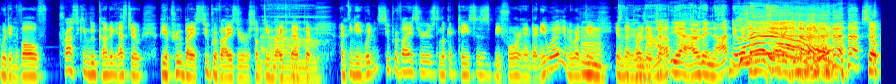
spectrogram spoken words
would involve prosecuting lewd conduct, it has to be approved by a supervisor or something like that. But Oh. I'm thinking, wouldn't supervisors look at cases beforehand anyway? I mean, weren't Mm. they, isn't Are that part of their job? Yeah, are they not doing Shouldn't- that? shouldn't they do that Yeah. anyway? So,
